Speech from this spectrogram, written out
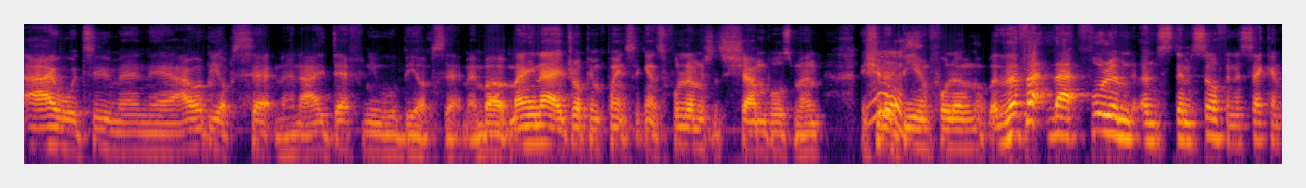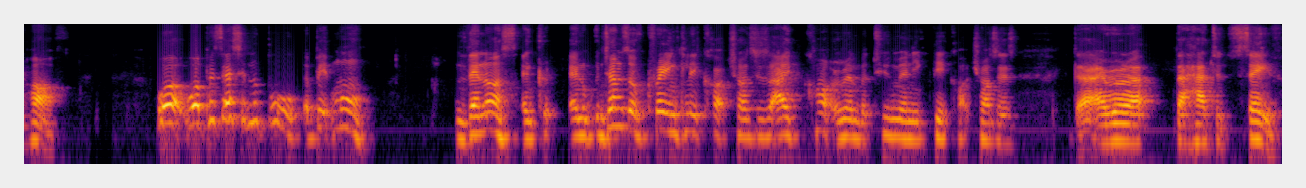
I would too, man. Yeah, I would be upset, man. I definitely would be upset, man. But Man United dropping points against Fulham is just shambles, man. They should have Yes. beaten Fulham. But the fact that Fulham and themselves in the second half, what what possessing the ball a bit more than us, and and in terms of creating clear cut chances, I can't remember too many clear cut chances that I remember that had to save.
